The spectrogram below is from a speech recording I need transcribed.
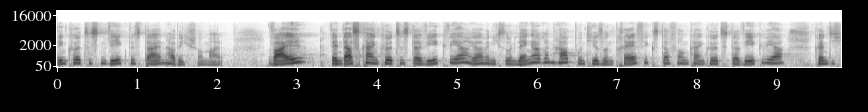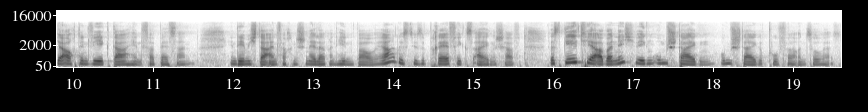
den kürzesten Weg bis dahin habe ich schon mal. Weil, wenn das kein kürzester Weg wäre, ja, wenn ich so einen längeren habe und hier so ein Präfix davon kein kürzester Weg wäre, könnte ich ja auch den Weg dahin verbessern, indem ich da einfach einen schnelleren hinbaue. Ja, das ist diese Präfix-Eigenschaft. Das gilt hier aber nicht wegen Umsteigen, Umsteigepuffer und sowas.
